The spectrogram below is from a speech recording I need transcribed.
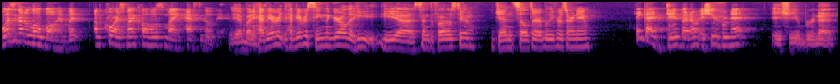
Wasn't gonna lowball him, but of course, my co-host Mike has to go there. Yeah, buddy. Have you ever have you ever seen the girl that he he uh, sent the photos to? Jen Selter, I believe is her name. I think I did, but I don't. Is she a brunette? Is she a brunette?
